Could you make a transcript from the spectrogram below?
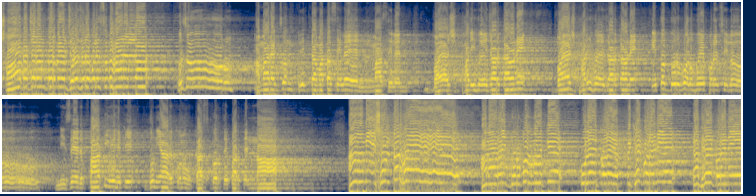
সদ আচরণ করবে জোরে জোরে বলি সুবহানাল্লাহ হুজুর আমার একজন বৃদ্ধা মাতা ছিলেন মা ছিলেন বয়স ভারী হয়ে যাওয়ার কারণে, বয়স ভারী হয়ে যাওয়ার কারণে এত দুর্বল হয়ে পড়েছিল। নিজের পা দিয়ে হেঁটে দুনিয়ার কোনো কাজ করতে পারতেন না। আমি সন্তান হয়ে আমার এই দুর্বল মাকে কুলে করে, পিঠে করে নিয়ে, কাঁধে করে নিয়ে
